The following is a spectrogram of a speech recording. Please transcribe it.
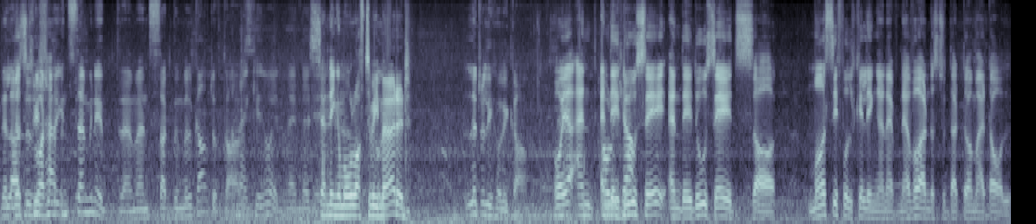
they'll This is what artificially inseminate them and suck the milk out of cows. They're sending them all off to be murdered. Literally holy cow. Oh yeah, and, and Holy they cow. do say and they do say it's uh, merciful killing, and I've never understood that term at all.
